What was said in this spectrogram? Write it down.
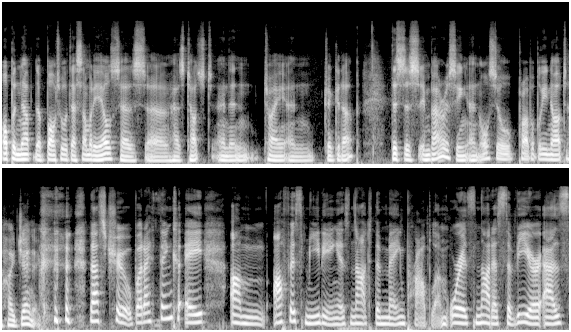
open up the bottle that somebody else has uh, has touched and then try and drink it up. This is embarrassing and also probably not hygienic. That's true, but I think a um, office meeting is not the main problem, or it's not as severe as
